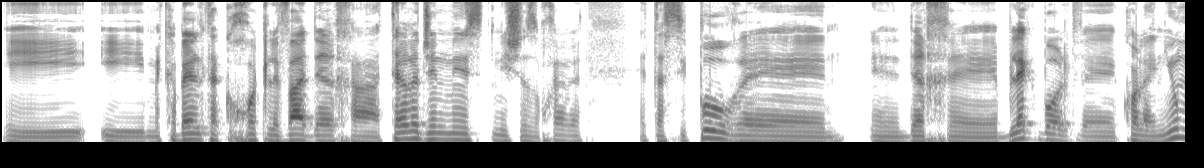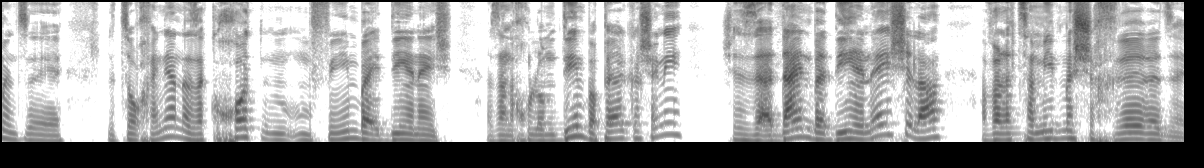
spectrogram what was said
היא, היא מקבלת את הכוחות לבד דרך ה-Terrigen Mist, מי שזוכר את הסיפור, אה, אה, דרך Black Bolt וכל ה-Inhumans אה, לצורך העניין, אז הכוחות מופיעים ב-DNA. אז אנחנו לומדים בפרק השני שזה עדיין ב-DNA שלה, אבל הצמיד משחרר את זה.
